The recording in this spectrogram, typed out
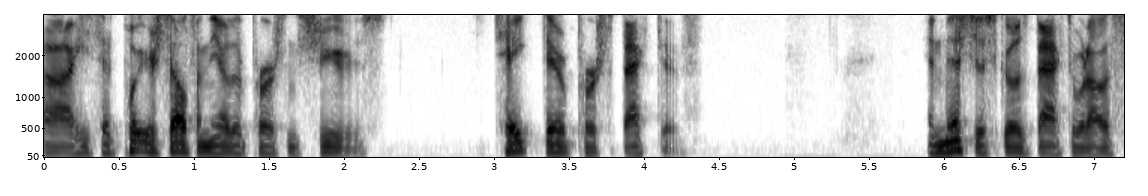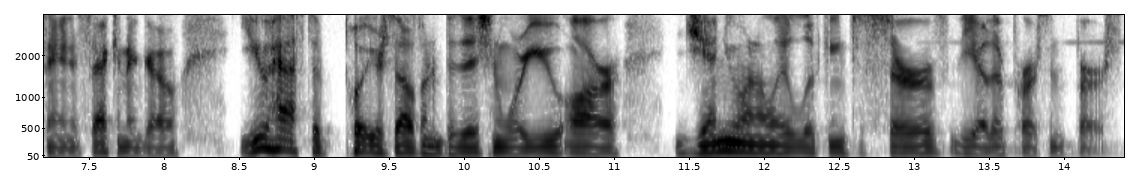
uh, he said, put yourself in the other person's shoes, take their perspective. And this just goes back to what I was saying a second ago. You have to put yourself in a position where you are genuinely looking to serve the other person first.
